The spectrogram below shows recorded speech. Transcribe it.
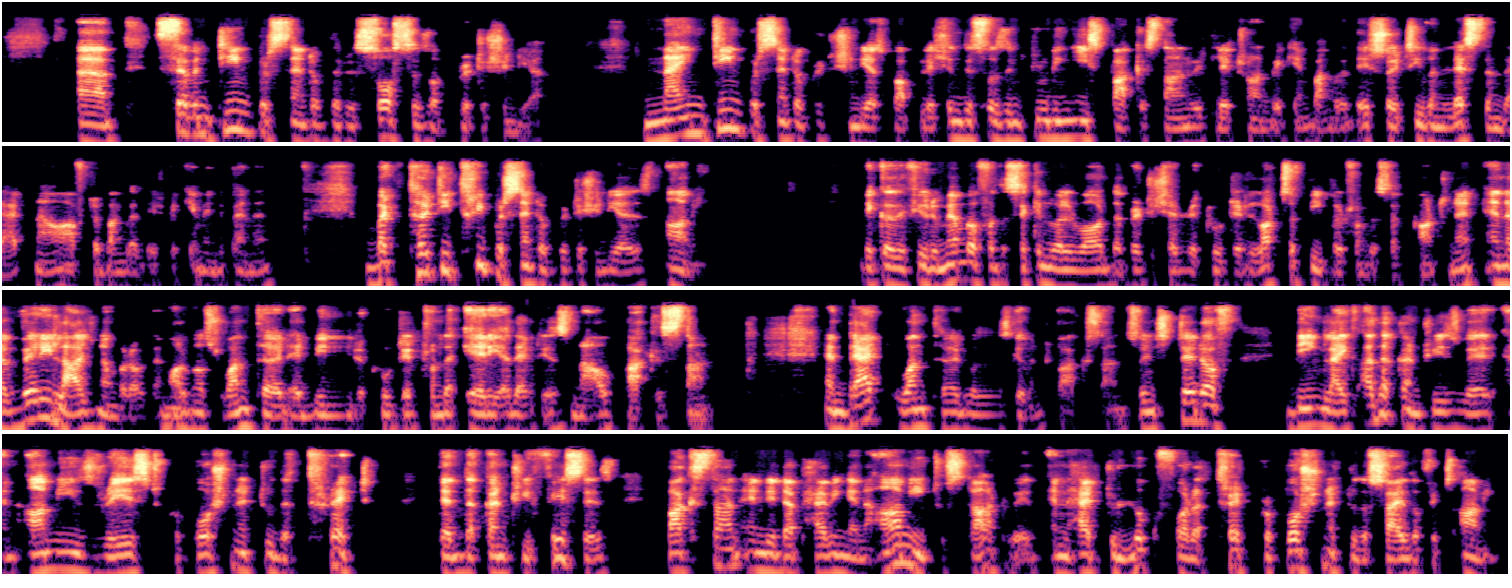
uh, 17% of the resources of British India. 19% of British India's population. This was including East Pakistan, which later on became Bangladesh. So it's even less than that now after Bangladesh became independent. But 33% of British India's army. Because if you remember, for the Second World War, the British had recruited lots of people from the subcontinent, and a very large number of them, almost one third, had been recruited from the area that is now Pakistan. And that one third was given to Pakistan. So instead of being like other countries where an army is raised proportionate to the threat that the country faces, Pakistan ended up having an army to start with and had to look for a threat proportionate to the size of its army.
